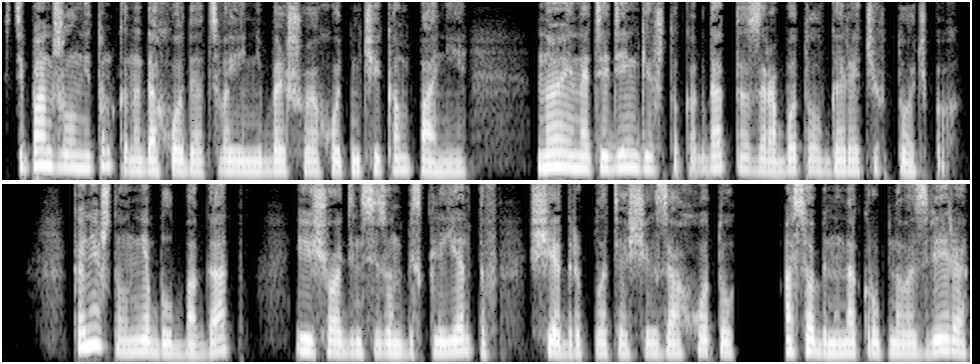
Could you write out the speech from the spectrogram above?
Степан жил не только на доходы от своей небольшой охотничьей компании, но и на те деньги, что когда-то заработал в горячих точках. Конечно, он не был богат, и еще один сезон без клиентов, щедро платящих за охоту, особенно на крупного зверя,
